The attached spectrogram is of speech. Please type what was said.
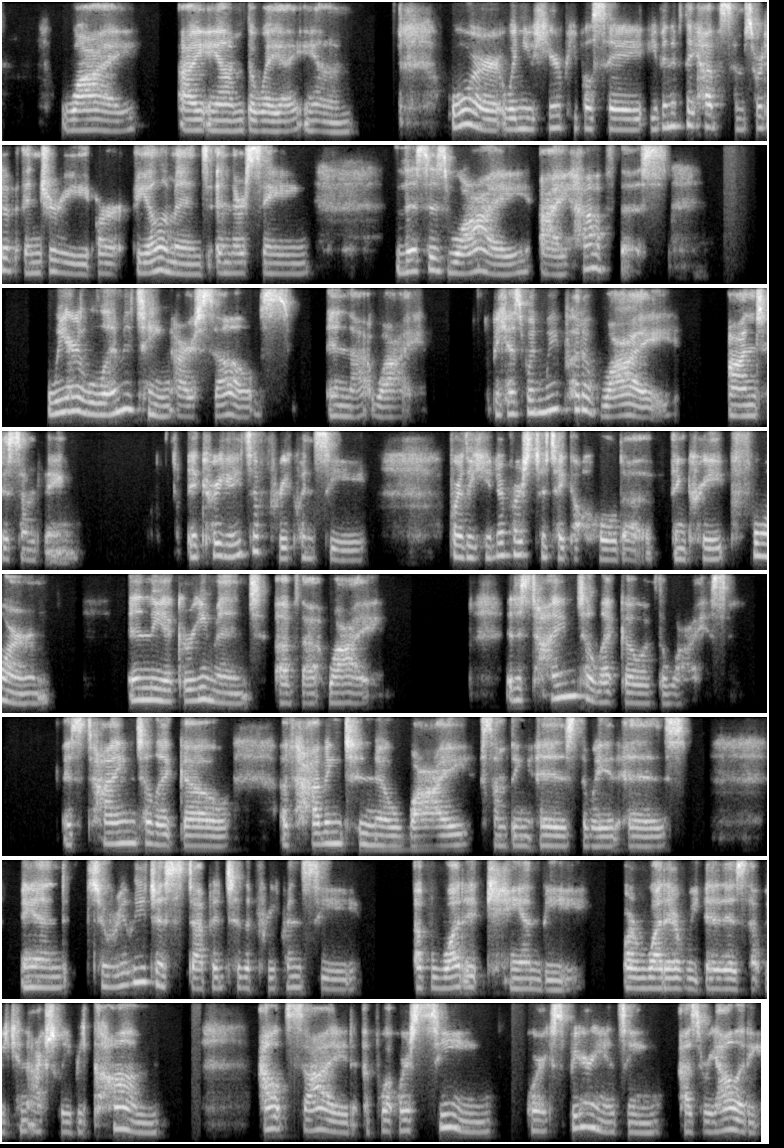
why I am the way I am. Or when you hear people say, even if they have some sort of injury or ailment, and they're saying, This is why I have this, we are limiting ourselves in that why. Because when we put a why onto something, it creates a frequency for the universe to take a hold of and create form in the agreement of that why. It is time to let go of the whys. It's time to let go of having to know why something is the way it is and to really just step into the frequency of what it can be or whatever it is that we can actually become outside of what we're seeing or experiencing as reality.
